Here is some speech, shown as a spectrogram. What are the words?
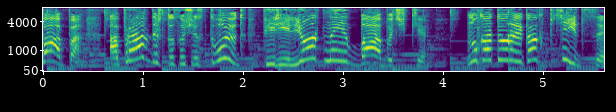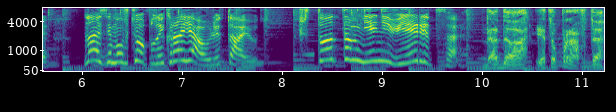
Папа, а правда, что существуют перелетные бабочки? Ну, которые как птицы На зиму в теплые края улетают Что-то мне не верится Да-да, это правда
